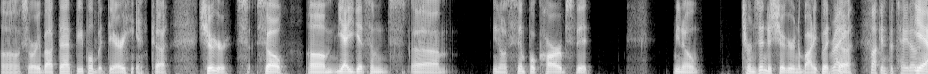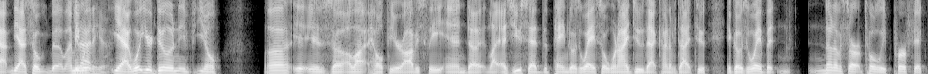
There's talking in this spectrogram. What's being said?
uh, sorry about that, people, but dairy and uh, sugar. So, um, yeah, you get some, um, you know, simple carbs that, you know, turns into sugar in the body. But Right. uh, Fucking potatoes. Yeah, yeah. So uh, I mean, Get what- outta here. Yeah, what you're doing, if you know, uh, is uh, a lot healthier, obviously, and uh, like as you said, the pain goes away. So when I do that kind of diet too, it goes away. But none of us are totally perfect,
